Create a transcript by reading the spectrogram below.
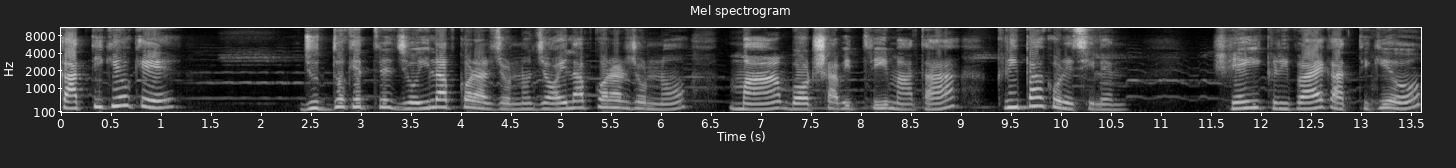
কার্তিকেয়কে যুদ্ধক্ষেত্রে জয়ী লাভ করার জন্য জয় লাভ করার জন্য মা বর্ষাবিত্রী মাতা কৃপা করেছিলেন। সেই কৃপায় কার্তিকেয়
